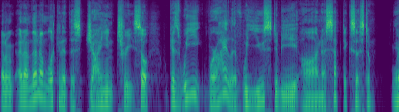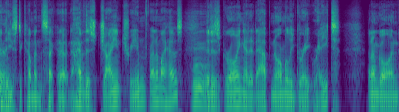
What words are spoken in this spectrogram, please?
and, I'm, and I'm- then I'm looking at this giant tree. So, because we, where I live, we used to be on a septic system where they used to come and suck it out. And I have this giant tree in front of my house Mm. that is growing at an abnormally great rate. And I'm going,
